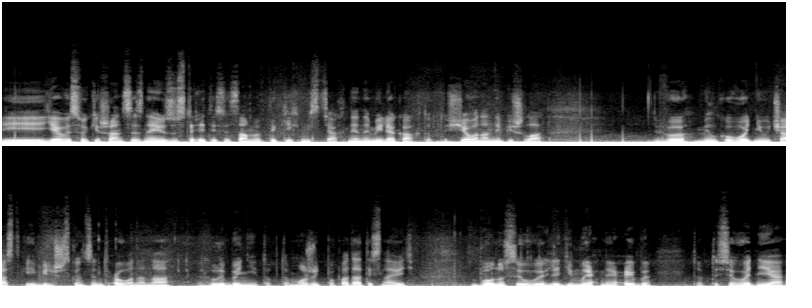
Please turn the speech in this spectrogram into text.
І є високі шанси з нею зустрітися саме в таких місцях, не на міляках. Тобто ще вона не пішла в мілководні участки і більш сконцентрована на глибині. Тобто можуть попадатись навіть бонуси у вигляді мирної риби. Тобто сьогодні я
